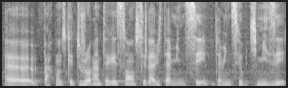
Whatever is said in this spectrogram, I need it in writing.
Par contre, ce qui est toujours intéressant, c'est la vitamine C, vitamine C optimisée,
